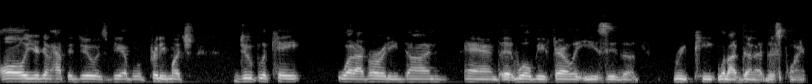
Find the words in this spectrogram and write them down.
All you're going to have to do is be able to pretty much duplicate what I've already done, and it will be fairly easy to repeat what I've done at this point.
